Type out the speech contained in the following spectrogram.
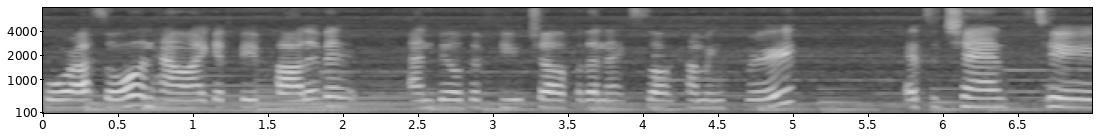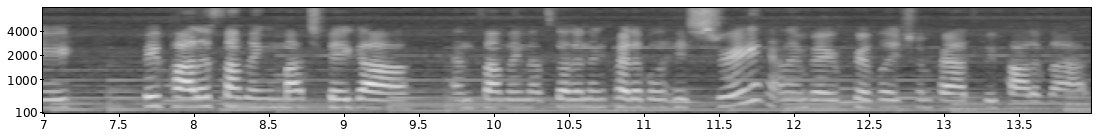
for us all and how I get to be a part of it and build the future for the next lot coming through. It's a chance to be part of something much bigger and something that's got an incredible history and I'm very privileged and proud to be part of that.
